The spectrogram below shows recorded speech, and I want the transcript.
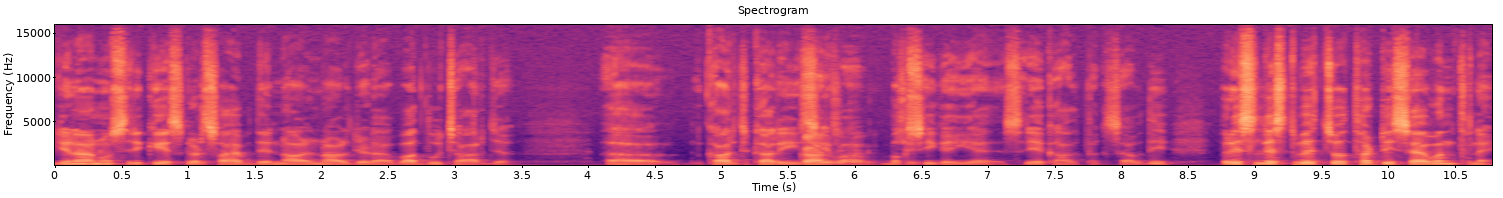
ਜਿਨ੍ਹਾਂ ਨੂੰ ਸ੍ਰੀ ਕੇਸਗੜ੍ਹ ਸਾਹਿਬ ਦੇ ਨਾਲ ਨਾਲ ਜਿਹੜਾ ਵਾਧੂ ਚਾਰਜ ਕਾਰਜਕਾਰੀ ਸੇਵਾ। ਬਖਸ਼ੀ ਗਈ ਹੈ ਸ੍ਰੀ ਅਕਾਲ ਤਖਤ ਸਾਹਿਬ ਦੀ। ਪਰ ਇਸ ਲਿਸਟ ਵਿੱਚ ਉਹ 37th ਨੇ।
